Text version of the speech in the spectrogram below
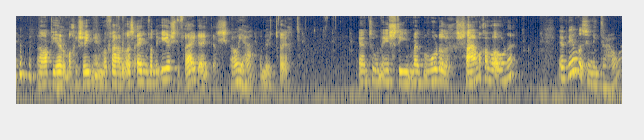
Dan had hij helemaal geen zin in. Mijn vader was een van de eerste vrijdenkers oh ja. van Utrecht. En toen is hij met mijn moeder samen gaan wonen. En wilde ze niet trouwen?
